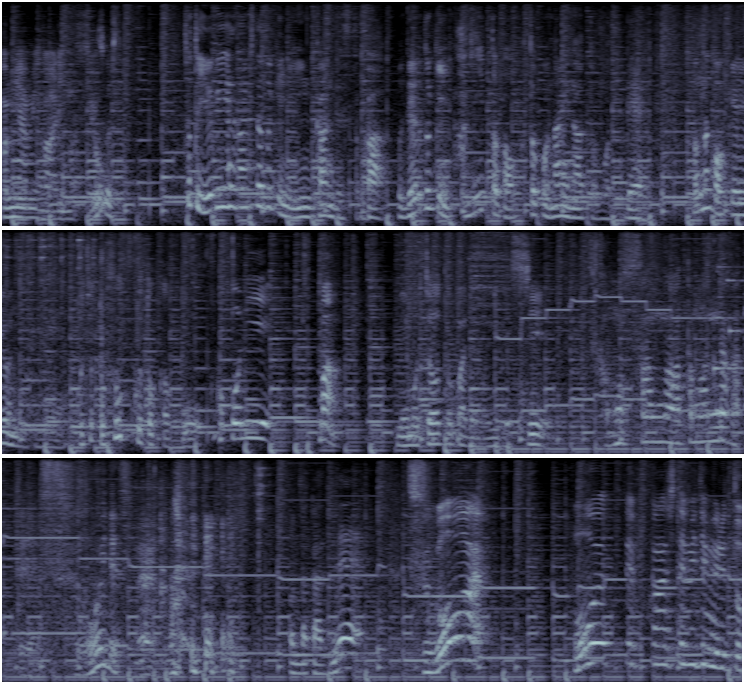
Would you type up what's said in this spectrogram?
網網がありますよ。そうです。ちょっと指が来た時に印鑑ですとか出る時に鍵とか置くとこないなと思ってこんなんか置けるようにですねちょっとフックとかこうここにまあメモ帳とかでもいいですし塚本さんの頭の中ってすごいですね。こんな感じで。すごい。こうやって俯瞰して見てみると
